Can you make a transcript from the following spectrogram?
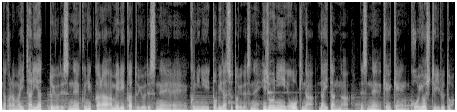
だからまあイタリアというですね、国からアメリカというですね、えー、国に飛び出すというですね、非常に大きな大胆なですね、経験、行為をしていると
